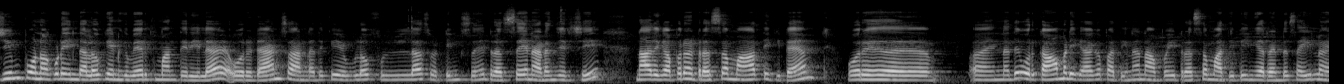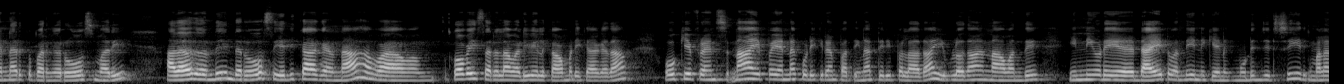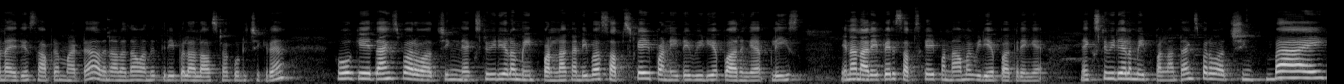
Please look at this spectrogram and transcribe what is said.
ஜிம் போனால் கூட இந்த அளவுக்கு எனக்கு வேர்க்குமான்னு தெரியல. ஒரு டான்ஸ் ஆடினதுக்கு எவ்வளோ ஃபுல்லாக ஸ்வெட்டிங்ஸு ட்ரெஸ்ஸே நடஞ்சிருச்சு நான் அதுக்கப்புறம் ட்ரெஸ்ஸை மாற்றிக்கிட்டேன் ஒரு என்னது? ஒரு காமெடிக்காக பார்த்தீங்கன்னா நான் போய் ட்ரெஸ்ஸை மாற்றிட்டு இங்கே ரெண்டு சைடில் என்ன இருக்குது பாருங்கள் ரோஸ் மாதிரி. அதாவது வந்து இந்த ரோஸ் எதுக்காகன்னா கோவை சரளா வடிவேலு காமெடிக்காக தான். ஓகே ஃப்ரெண்ட்ஸ் நான் இப்போ என்ன குடிக்கிறேன்னு பார்த்தீங்கன்னா திரிப்பலா தான். இவ்வளோ தான் நான் வந்து இன்னியுடைய டயட் வந்து இன்றைக்கி எனக்கு முடிஞ்சிருச்சு. இதுக்கு மேலே நான் எதையும் சாப்பிட மாட்டேன். அதனால தான் வந்து திரிப்பலா லாஸ்ட்டாக குடிச்சிக்கிறேன். ஓகே தேங்க்ஸ் ஃபார் வாட்சிங் நெக்ஸ்ட் வீடியோவில் மீட் பண்ணலாம். கண்டிப்பாக சப்ஸ்கிரைப் பண்ணிவிட்டு வீடியோ பாருங்கள் ப்ளீஸ் ஏன்னா நிறைய பேர் சப்ஸ்கிரைப் பண்ணாமல் வீடியோ பார்க்குறீங்க நெக்ஸ்ட் வீடியோவில் மீட் பண்ணலாம். தேங்க்ஸ் ஃபார் வாட்சிங் பாய்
